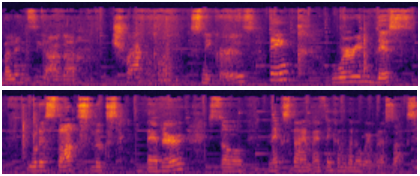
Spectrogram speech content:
Balenciaga track sneakers. I think wearing this with a socks looks better. So next time I think I'm gonna wear with a socks.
